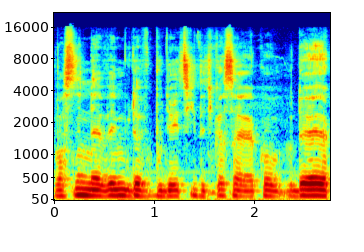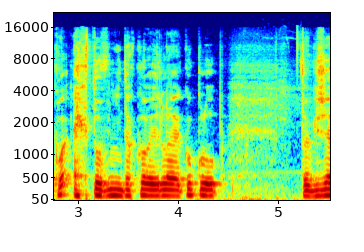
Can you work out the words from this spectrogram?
Vlastně nevím, kde v Budějcích teďka se jako, kde je jako echtovní takovýhle jako klub. Takže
